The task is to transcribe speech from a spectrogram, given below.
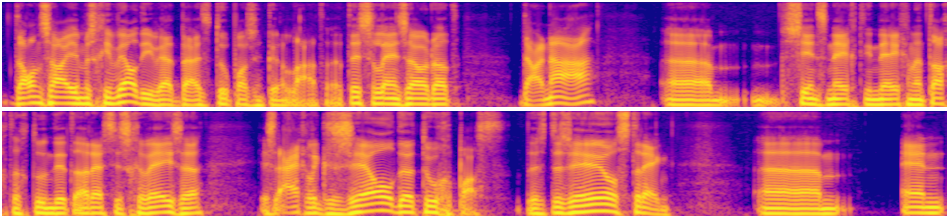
dan zou je misschien wel die wet buiten toepassing kunnen laten. Het is alleen zo dat daarna, um, sinds 1989, toen dit arrest is gewezen, is eigenlijk zelden toegepast. Dus het is heel streng. Um, en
